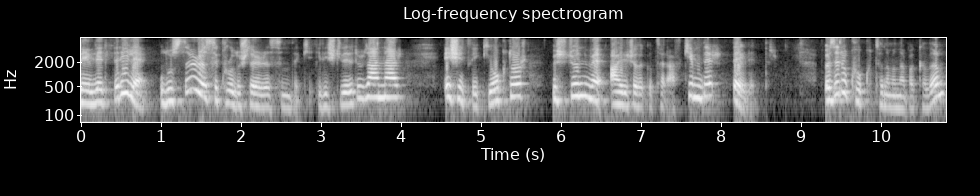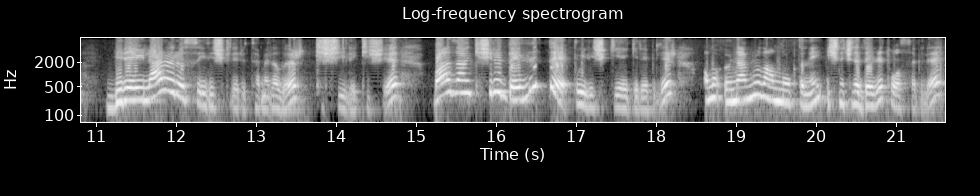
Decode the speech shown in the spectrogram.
devletler ile uluslararası kuruluşlar arasındaki ilişkileri düzenler. Eşitlik yoktur. Üstün ve ayrıcalıklı taraf kimdir? Devlettir. Özel hukuk tanımına bakalım. Bireyler arası ilişkileri temel alır, kişiyle kişi. Bazen kişiyle devlet de bu ilişkiye girebilir. Ama önemli olan nokta ne? İşin içinde devlet olsa bile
